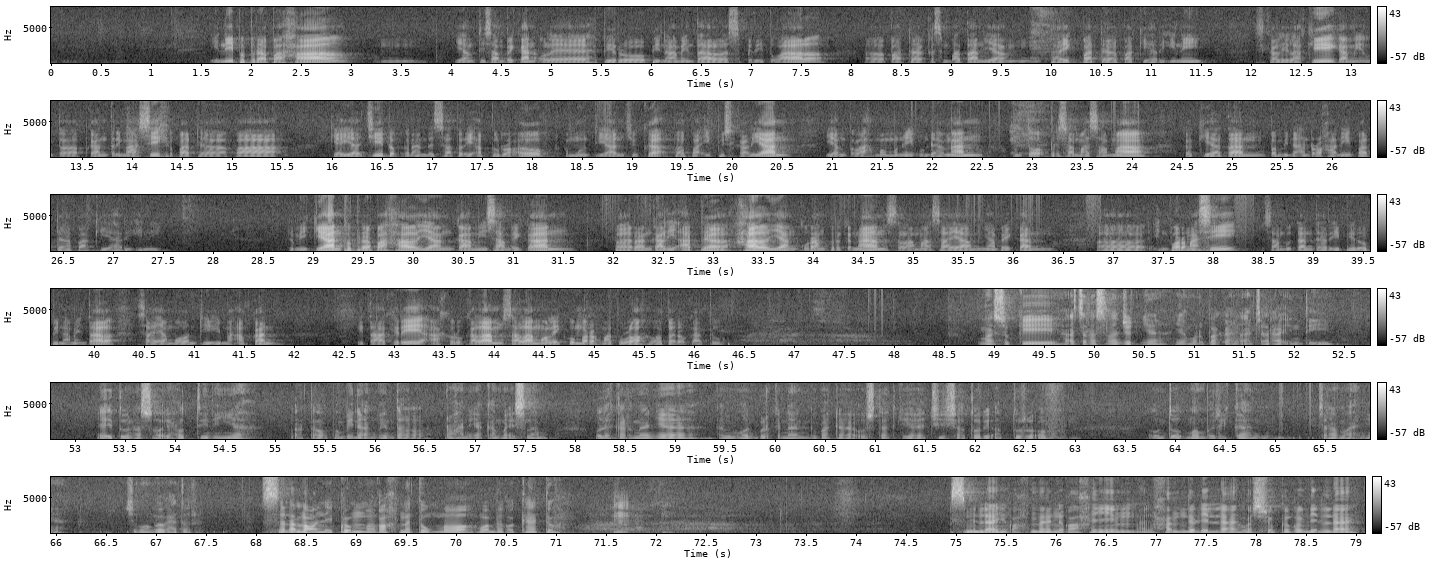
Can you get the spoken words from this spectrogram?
Ini beberapa hal hmm, yang disampaikan oleh Biro Bina Mental Spiritual eh, pada kesempatan yang baik pada pagi hari ini. Sekali lagi kami ucapkan terima kasih kepada Pak Kiai Haji Dr. Andes Satori Abdul Rauf, kemudian juga Bapak Ibu sekalian, yang telah memenuhi undangan untuk bersama-sama kegiatan pembinaan rohani pada pagi hari ini. Demikian beberapa hal yang kami sampaikan. Barangkali ada hal yang kurang berkenan selama saya menyampaikan uh, informasi sambutan dari Biro Bina Mental. Saya mohon dimaafkan. Kita akhiri akhir kalam. Assalamualaikum warahmatullahi wabarakatuh. Masuki acara selanjutnya yang merupakan acara inti yaitu Nasoihud Diniyah atau pembinaan mental rohani agama Islam. Oleh karenanya kami mohon berkenan kepada Ustadz Kiai Haji Satori Abdul Rauf untuk memberikan ceramahnya. Semoga katur. Assalamualaikum warahmatullahi wabarakatuh. Bismillahirrahmanirrahim. Alhamdulillah wa syukurulillah.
